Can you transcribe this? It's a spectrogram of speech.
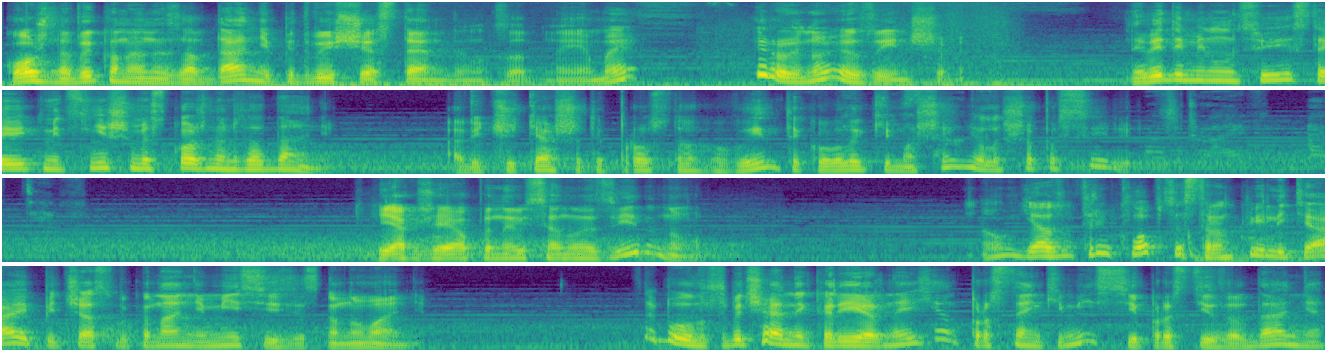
Кожне виконане завдання підвищує стендинг з одними і руйнує з іншими. Невидимі ланцюги стають міцнішими з кожним завданням, а відчуття, що ти просто гвинтик у великій машині, лише посилюється. Як же я опинився на незвіданому? Ну, я зустрів хлопця з Tranquility Eye під час виконання місії зі сканування. Це був звичайний кар'єрний агент, простенькі місії, прості завдання.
